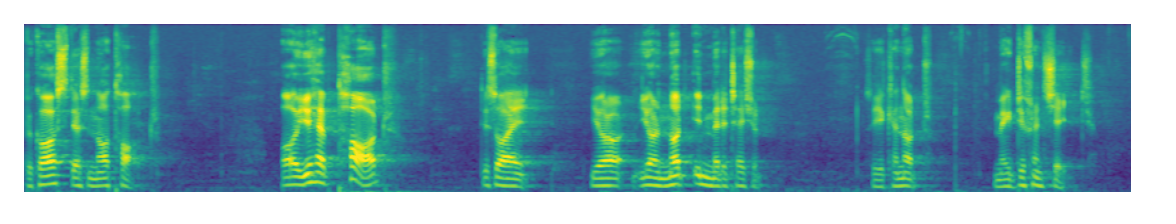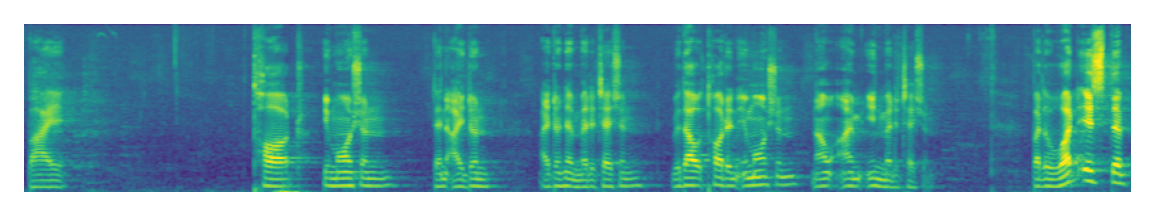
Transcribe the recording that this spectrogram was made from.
because there's no thought. Or you have thought, that's why you are, you are not in meditation. So you cannot make differentiate by thought, emotion, then I don't I don't have meditation. Without thought and emotion, now I'm in meditation. But what is the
